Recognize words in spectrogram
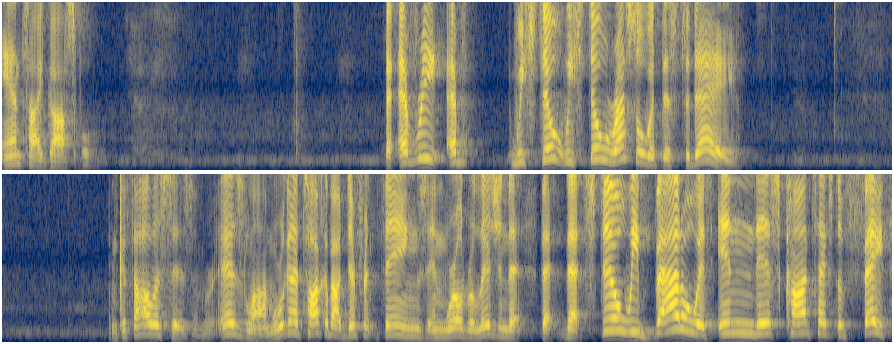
anti gospel. Every, every, we, still, we still wrestle with this today in Catholicism or Islam. We're going to talk about different things in world religion that, that, that still we battle with in this context of faith.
